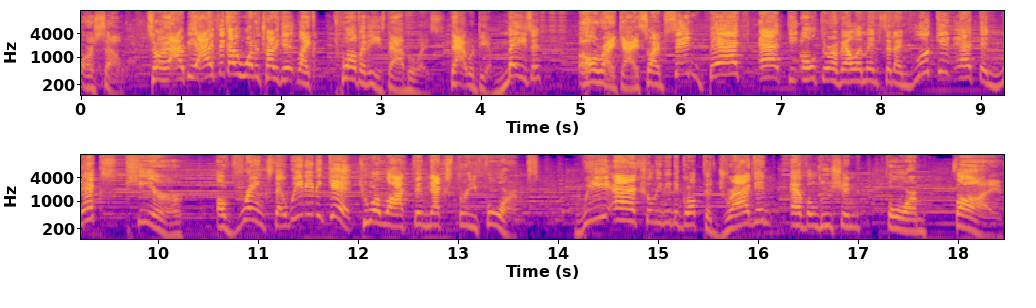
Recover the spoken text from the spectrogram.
or so. So, I mean, I think I want to try to get like 12 of these bad boys. That would be amazing. All right, guys. So I'm sitting back at the Altar of Elements and I'm looking at the next tier of ranks that we need to get to unlock the next three forms. We actually need to go up to Dragon Evolution Form 5.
